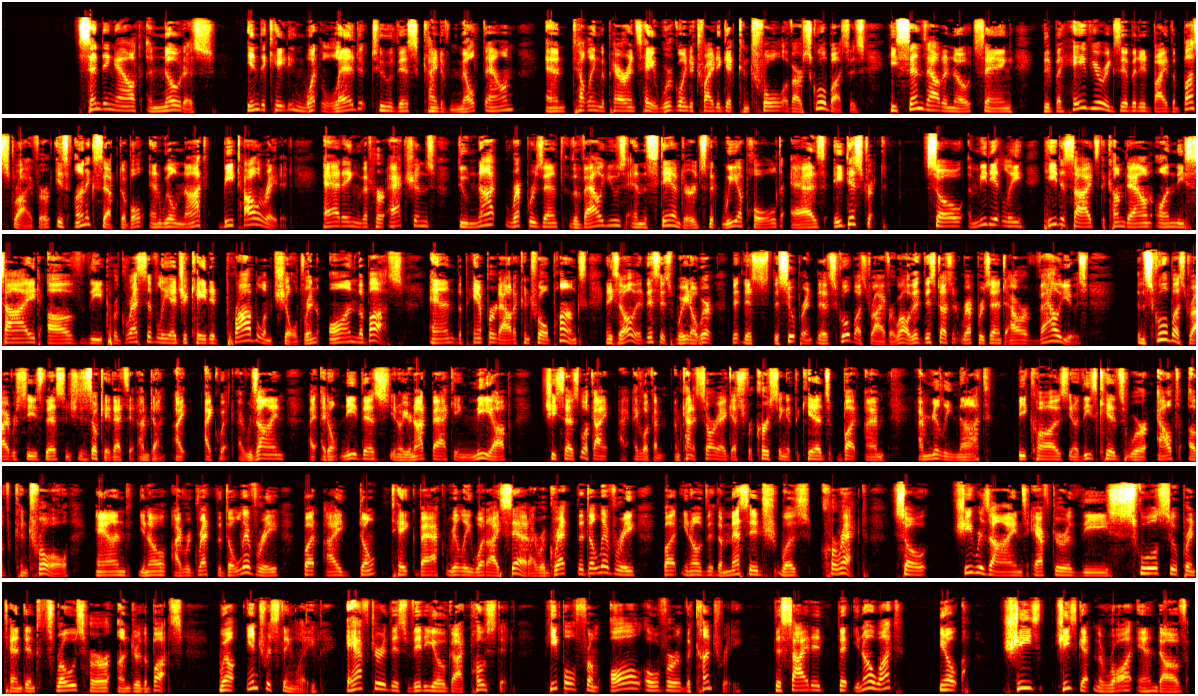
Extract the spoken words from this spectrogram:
sending out a notice indicating what led to this kind of meltdown and telling the parents, hey, we're going to try to get control of our school buses. He sends out a note saying the behavior exhibited by the bus driver is unacceptable and will not be tolerated, adding that her actions do not represent the values and the standards that we uphold as a district. So immediately he decides to come down on the side of the progressively educated problem children on the bus and the pampered out of control punks. And he said, "Oh, this is you know we're this the super the school bus driver. Well, this doesn't represent our values." The school bus driver sees this and she says, "Okay, that's it. I'm done. I I quit. I resign. I, I don't need this. You know, you're not backing me up." She says, "Look, I, I look. I'm I'm kind of sorry, I guess, for cursing at the kids, but I'm I'm really not because, you know, these kids were out of control. And, you know, I regret the delivery, but I don't take back really what I said. I regret the delivery, but, you know, the, the message was correct. So she resigns after the school superintendent throws her under the bus. Well, interestingly, after this video got posted, people from all over the country decided that, you know what? You know, she's she's getting the raw end of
